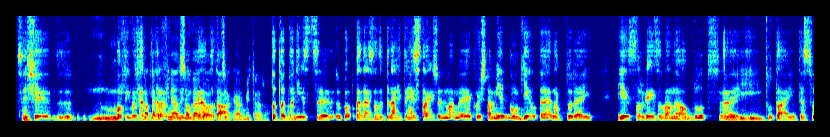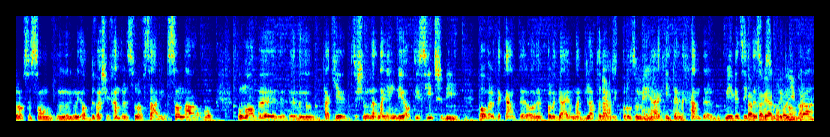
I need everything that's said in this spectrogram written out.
W sensie y, możliwość No arbitrażu tego finansowego, wynika, to, tak, arbitrażu. To, to, to nie jest, y, odpowiadając na to pytanie, to nie jest tak, że mamy jakąś tam jedną giełdę, na której jest zorganizowany obrót y, i, i tutaj te surowce są, y, odbywa się handel surowcami. To są na ogół umowy y, takie, co się na, na nie mówi OTC, czyli over the counter, one polegają na bilateralnych Jasne. porozumieniach i ten handel mniej więcej w ten Doktor sposób Jakub wygląda. Olipra,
